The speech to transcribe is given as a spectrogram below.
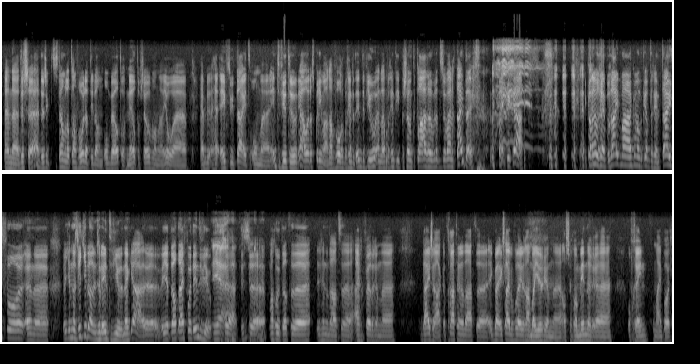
En dus, dus ik stel me dat dan voor dat hij dan opbelt of mailt of zo van, joh, heeft u tijd om een interview te doen? Ja dat is prima. En dan vervolgens begint het interview en dan begint die persoon te klagen over dat hij zo weinig tijd heeft. denk ik, ja, ik kan helemaal geen beleid maken, want ik heb er geen tijd voor. En eh, weet je, en dan zit je dan in zo'n interview en denk ja, eh, je hebt wel tijd voor het interview. Ja. Dus, ja, dus, eh, maar goed, dat is inderdaad eigenlijk verder een bijzaak. Het gaat inderdaad, ik, ben, ik sluit me volledig aan bij Jurgen. als ze gewoon minder, of geen, voor mijn part,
